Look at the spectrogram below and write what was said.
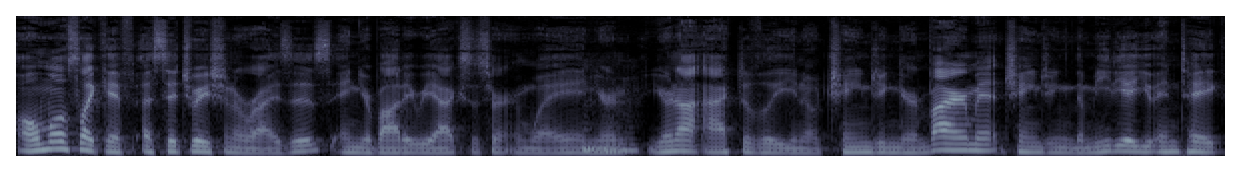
almost like if a situation arises and your body reacts a certain way and you're Mm-hmm. you're not actively, you know, changing your environment, changing the media you intake,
